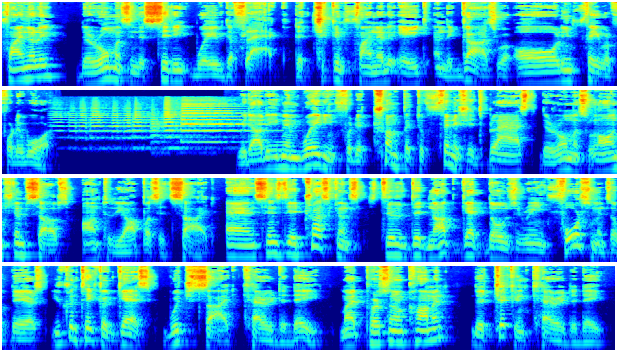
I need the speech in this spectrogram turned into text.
Finally, the Romans in the city waved the flag. The chicken finally ate, and the gods were all in favor for the war. Without even waiting for the trumpet to finish its blast, the Romans launched themselves onto the opposite side. And since the Etruscans still did not get those reinforcements of theirs, you can take a guess which side carried the day. My personal comment the chicken carried the day.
